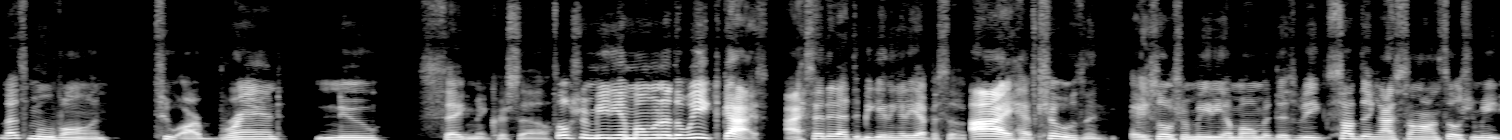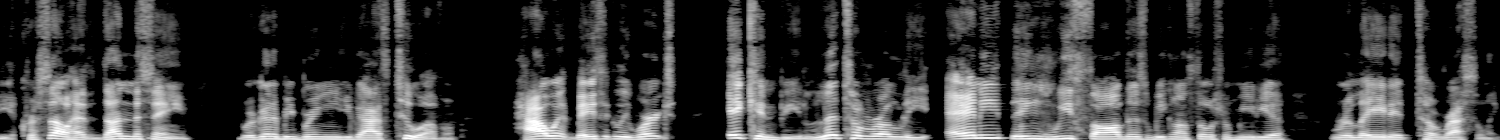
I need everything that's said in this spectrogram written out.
Let's move on to our brand new segment, Chriselle. Social media moment of the week. Guys, I said it at the beginning of the episode. I have chosen a social media moment this week, something I saw on social media. Chriselle has done the same. We're going to be bringing you guys two of them. How it basically works, it can be literally anything we saw this week on social media related to wrestling.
